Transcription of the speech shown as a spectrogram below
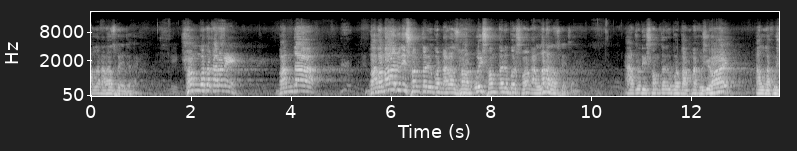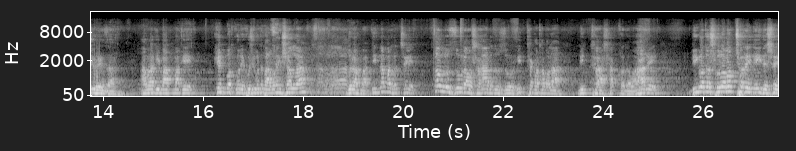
আল্লাহ নারাজ হয়ে যায়। সঙ্গত কারণে বান্দা বাবা মা যদি সন্তানের উপর নারাজ হন, ওই সন্তানের উপর স্বয়ং আল্লাহ নারাজ হয়ে যায়। আর যদি সন্তানের উপর বাপ মা খুশি হয়, আল্লাহ খুশি হয়ে যান। আমরা কি বাপ মাকে খেদমত করে খুশি করতে পারব না ইনশাল্লাহ দু নাম্বার। তিন নাম্বার হচ্ছে কাউলুজ্জুর ও শাহাদুজ্জুর মিথ্যা কথা বলা, মিথ্যা সাক্ষ্য দেওয়া। আরে বিগত ষোলো বছরে এই দেশে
